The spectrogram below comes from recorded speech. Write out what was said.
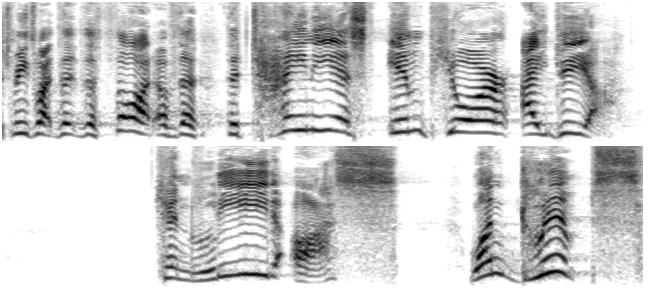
Which means what? The, the thought of the, the tiniest impure idea can lead us, one glimpse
